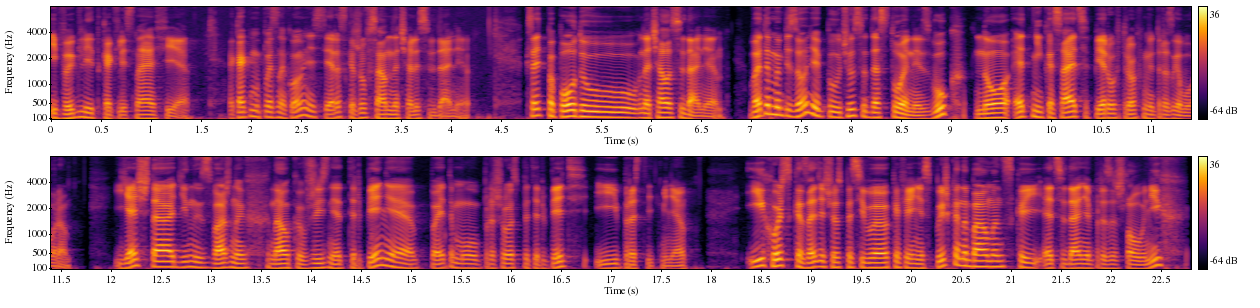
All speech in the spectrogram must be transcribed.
и выглядит как лесная фея. А как мы познакомились, я расскажу в самом начале свидания. Кстати, по поводу начала свидания. В этом эпизоде получился достойный звук, но это не касается первых трех минут разговора. Я считаю, один из важных навыков жизни — это терпение, поэтому прошу вас потерпеть и простить меня. И хочется сказать еще спасибо кофейне «Вспышка» на Бауманской. Это свидание произошло у них,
